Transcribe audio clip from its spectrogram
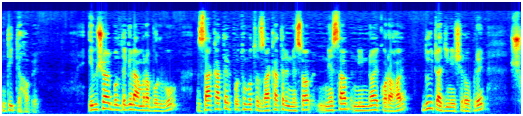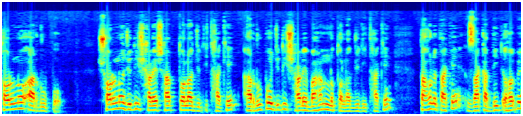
দিতে হবে। এ বিষয়ে বলতে গেলে আমরা বলব জাকাতের প্রথমত জাকাতের নেশাব নেশাব নির্ণয় করা হয় দুইটা জিনিসের ওপরে, স্বর্ণ আর রূপো। স্বর্ণ যদি সাড়ে সাত তলা যদি থাকে আর রূপো যদি সাড়ে বাহান্ন তলা যদি থাকে, তাহলে তাকে জাকাত দিতে হবে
